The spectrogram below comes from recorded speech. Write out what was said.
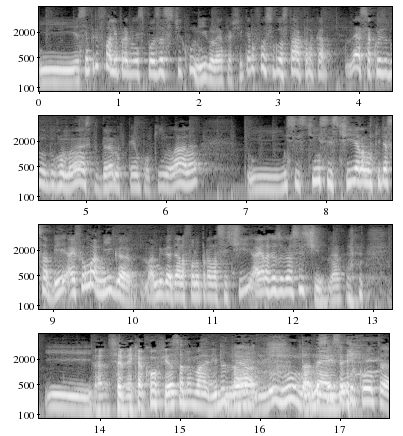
E eu sempre falei pra minha esposa assistir comigo, né? Porque eu achei que ela fosse gostar, pela, essa coisa do, do romance, do drama que tem um pouquinho lá, né? E insisti, insisti, ela não queria saber. Aí foi uma amiga, uma amiga dela falou para ela assistir, aí ela resolveu assistir, né? E você vê que a confiança no marido tá não, nenhuma. Tá não 10, sei se é por conta,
